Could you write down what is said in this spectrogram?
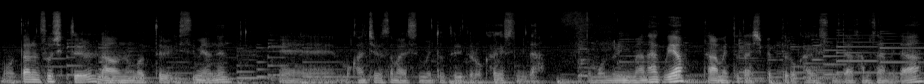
뭐 다른 소식들 나오는 것들 있으면은 예, 뭐 관측에서 말씀을 또 드리도록 하겠습니다. 그럼 오늘은 이만 하고요. 다음에 또 다시 뵙도록 하겠습니다. 감사합니다.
